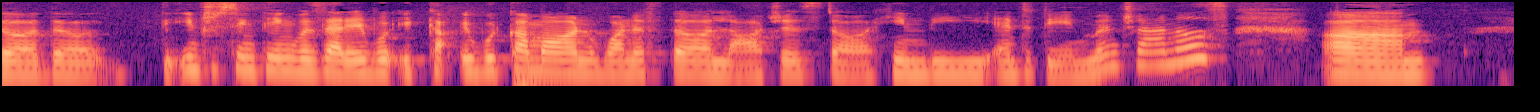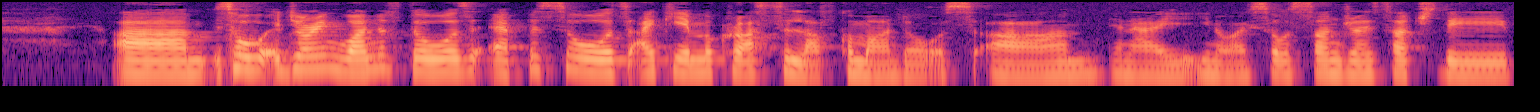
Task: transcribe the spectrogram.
the the, the interesting thing was that it would it, it would come on one of the largest uh, Hindi entertainment channels. Um, um, so during one of those episodes, I came across the Love Commandos, um, and I, you know, I saw Sanjoy Sachdev,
